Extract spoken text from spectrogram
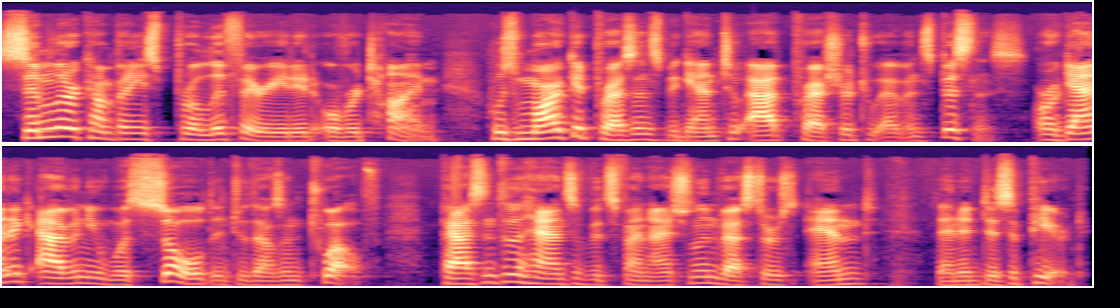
similar companies proliferated over time, whose market presence began to add pressure to Evans' business. Organic Avenue was sold in 2012, passed into the hands of its financial investors, and then it disappeared.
